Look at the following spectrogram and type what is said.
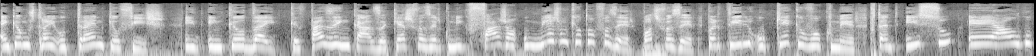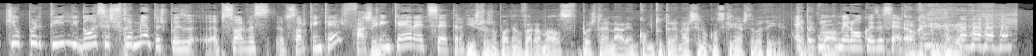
em que eu mostrei o treino que eu fiz em que eu dei que estás em casa, queres fazer comigo, faz o mesmo que eu estou a fazer. Podes fazer. Partilho o que é que eu vou comer. Portanto, isso é algo que eu partilho e dou essas ferramentas. Pois absorve, absorve quem quer, faz Sim. quem quer, etc. E as pessoas não podem levar a mal se depois treinarem como tu treinaste e não conseguirem esta barriga. É porque não comeram a coisa certa. É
